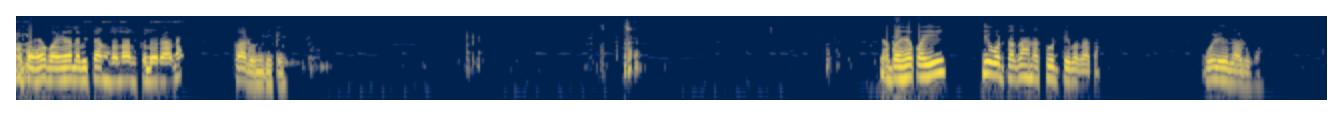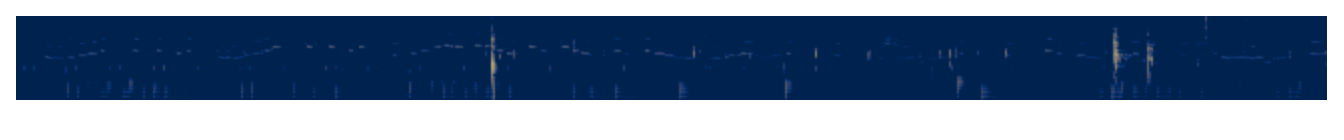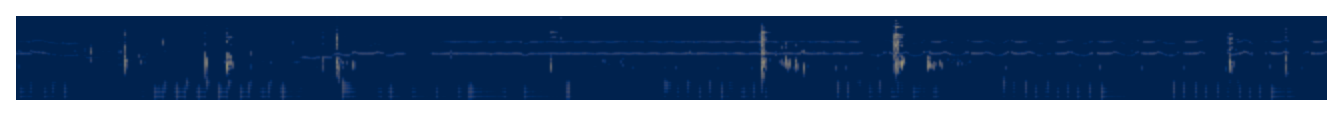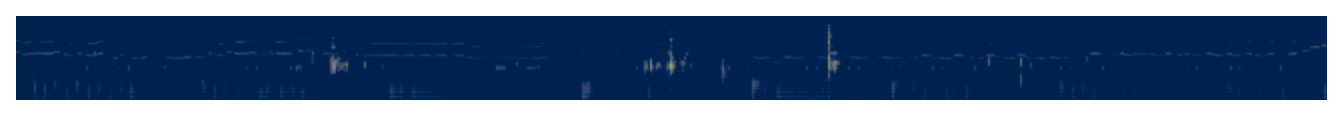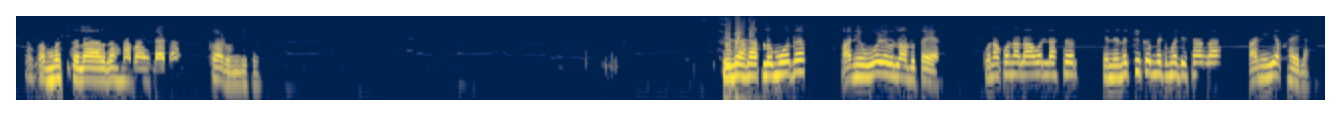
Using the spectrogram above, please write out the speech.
आता ह्या बघा, ह्याला बी चांगला लाल कलर आला. काढून घेते. आता ह्या काही शेवटचा घाणा सोडते बघा आता. वळेव लाडू आता मस्त लाल घाणा भाजला आता काढून घेते. हे झालं आपलं मोदक आणि वळेव लाडू तयार. कोणाकोणाला आवडला असेल त्यांनी नक्की कमेंटमध्ये सांगा आणि या खायला.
